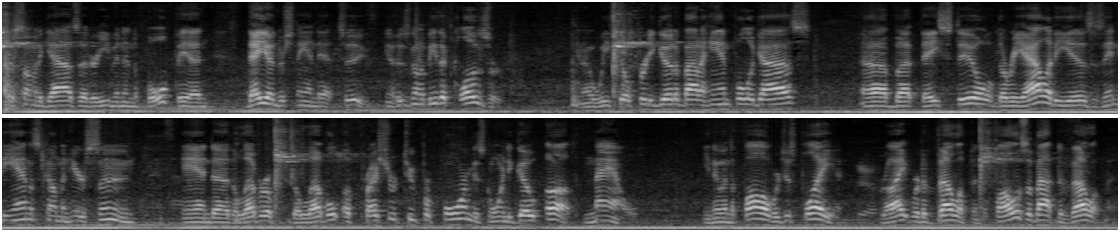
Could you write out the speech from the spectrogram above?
for some of the guys that are even in the bullpen, they understand that too. You know, who's going to be the closer? You know, we feel pretty good about a handful of guys, uh, but they still. The reality is, is Indiana's coming here soon, and uh, the level of the level of pressure to perform is going to go up now. You know, in the fall we're just playing, right? We're developing. The fall is about development.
